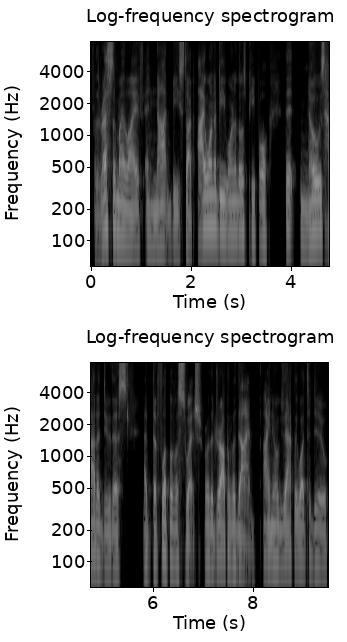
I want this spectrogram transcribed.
for the rest of my life and not be stuck. I want to be one of those people that knows how to do this at the flip of a switch or the drop of a dime. I know exactly what to do.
